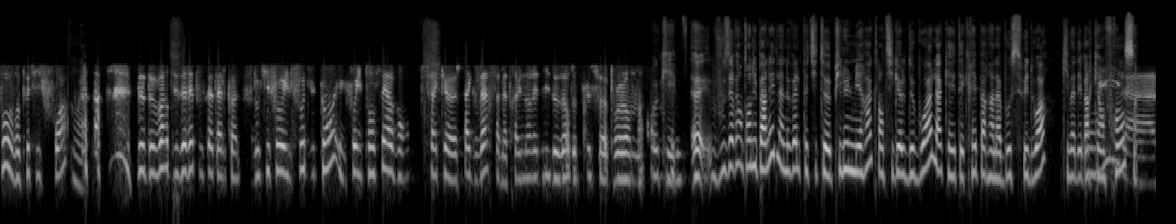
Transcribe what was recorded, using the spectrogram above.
pauvre petit foie Ouais. de devoir digérer tout cet alcool. Donc il faut, il faut du temps et il faut y penser avant. Chaque, euh, chaque verre, ça mettra une heure et demie, deux heures de plus euh, pour le lendemain. Ok. Euh, vous avez entendu parler de la nouvelle petite euh, pilule miracle anti-gueule de bois, là, qui a été créée par un labo suédois qui va débarquer en France? La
